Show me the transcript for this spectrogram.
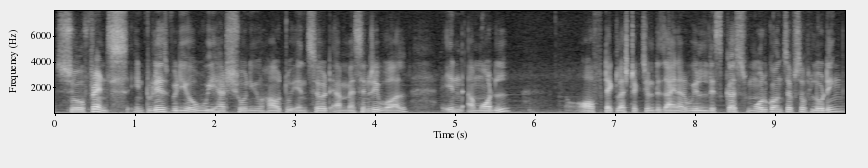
So friends in today's video we had shown you how to insert a masonry wall in a model of Tekla structural designer. We'll discuss more concepts of loading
